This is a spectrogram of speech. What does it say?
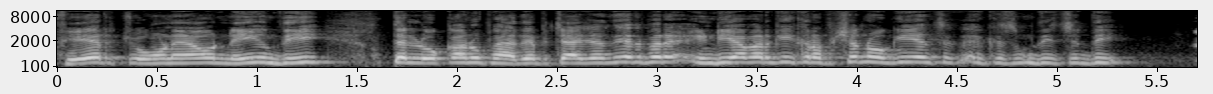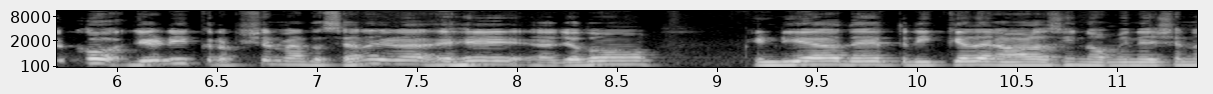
ਫੇਅਰ ਚੋਣ ਹੈ ਉਹ ਨਹੀਂ ਹੁੰਦੀ ਤੇ ਲੋਕਾਂ ਨੂੰ ਫਾਇਦੇ ਪਹੁੰਚਾਏ ਜਾਂਦੇ ਆ ਤੇ ਫਿਰ ਇੰਡੀਆ ਵਰਗੀ ਕਰਪਸ਼ਨ ਹੋ ਗਈ ਇਸ ਕਿਸਮ ਦੀ ਸਿੱਧੀ। ਦੇਖੋ ਜਿਹੜੀ ਕਰਪਸ਼ਨ ਮੈਂ ਦੱਸਿਆ ਨਾ ਜਿਹੜਾ ਇਹ ਜਦੋਂ ਇੰਡੀਆ ਦੇ ਤਰੀਕੇ ਦੇ ਨਾਲ ਅਸੀਂ ਨੋਮੀਨੇਸ਼ਨ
